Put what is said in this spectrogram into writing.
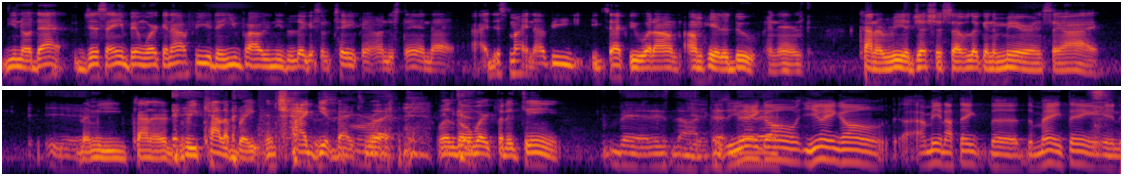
you know that just ain't been working out for you, then you probably need to look at some tape and understand that I just might not be exactly what I'm I'm here to do, and then kind of readjust yourself, look in the mirror, and say, all right yeah. let me kind of recalibrate and try to get back to right. what, what's gonna work for the team. Man, it's not because yeah, you ain't going. You ain't going. I mean, I think the the main thing in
